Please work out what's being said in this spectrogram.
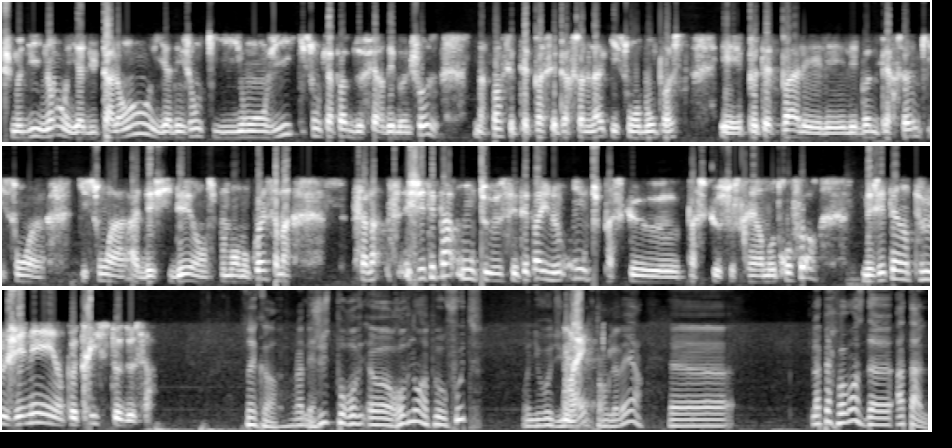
Je me dis, non, il y a du talent, il y a des gens qui ont envie, qui sont capables de faire des bonnes choses. Maintenant, c'est peut-être pas ces personnes-là qui sont au bon poste, et peut-être pas les, les, les bonnes personnes qui sont euh, qui sont à, à décider en ce moment. Donc ouais, ça m'a ça m'a j'étais pas honteux c'était pas une honte parce que parce que ce serait un mot trop fort mais j'étais un peu gêné un peu triste de ça D'accord. Juste pour rev- euh, revenons un peu au foot, au niveau du Ouais. rectangle vert. Euh, la performance d'Atal,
